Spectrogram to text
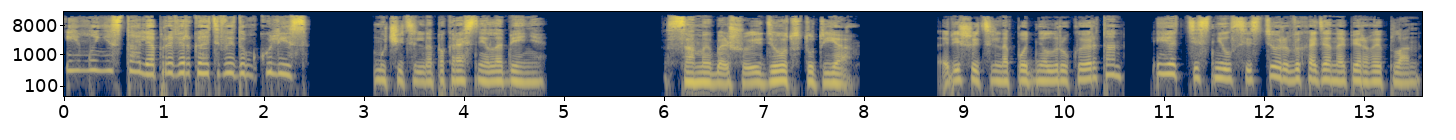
«И мы не стали опровергать выдумку Лис», — мучительно покраснела Бенни. «Самый большой идиот тут я», — решительно поднял руку Эртан и оттеснил сестер, выходя на первый план.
